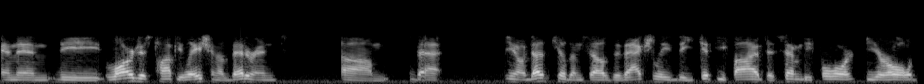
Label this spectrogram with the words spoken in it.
and then the largest population of veterans um, that you know does kill themselves is actually the 55 to 74 year old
